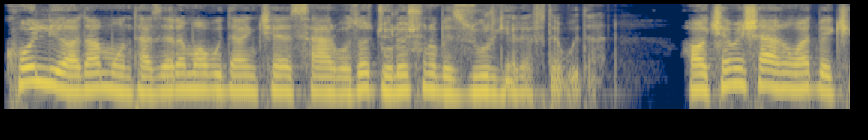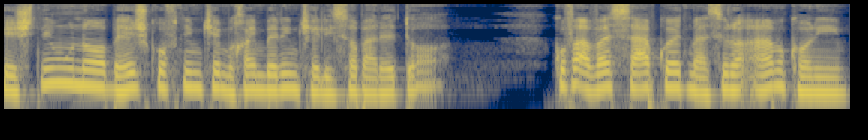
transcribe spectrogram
کلی آدم منتظر ما بودن که سربازا جلوشون رو به زور گرفته بودن. حاکم شهر اومد به کشتیمون و بهش گفتیم که می‌خوایم بریم کلیسا برای دعا. گفت اول صبر کنید مسیر رو امن کنیم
